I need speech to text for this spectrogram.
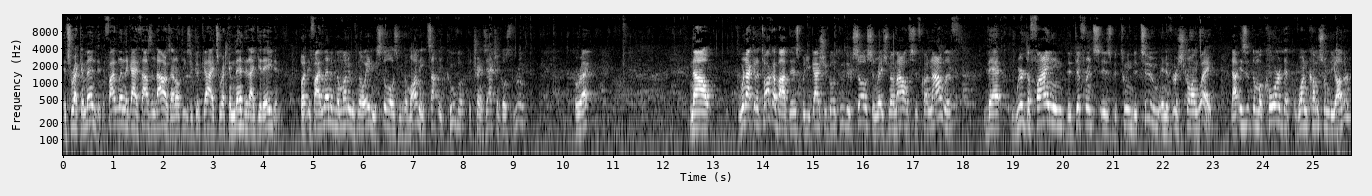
It's recommended. If I lend a guy $1,000, I don't think he's a good guy, it's recommended I get Aiden. But if I lend him the money with no Aiden, he still owes me the money. It's not Likuva. The transaction goes through. Correct? Now, we're not going to talk about this, but you guys should go through the Ksos and Reish Memal, Sifkan Aleph, that we're defining the differences between the two in a very strong way. Now, is it the Makor that one comes from the other?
